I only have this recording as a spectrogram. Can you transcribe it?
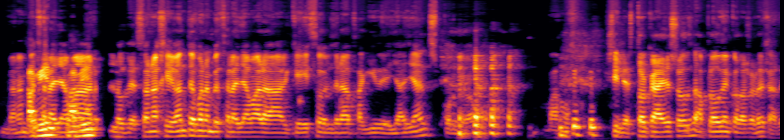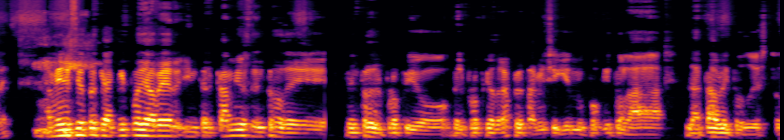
Van a empezar También- a llamar, los de zona gigante van a empezar a llamar al que hizo el draft aquí de Giants, porque vamos, vamos, si les toca eso, aplauden con las orejas, ¿eh? También es cierto que aquí puede haber intercambios dentro de dentro del propio del propio draft, pero también siguiendo un poquito la, la tabla y todo esto.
